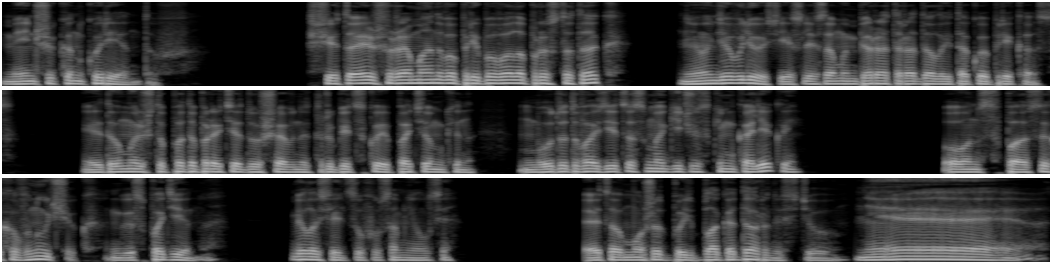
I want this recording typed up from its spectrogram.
Меньше конкурентов. Считаешь, Романова пребывала просто так? Не удивлюсь, если сам император отдал ей такой приказ. И думаю, что по доброте душевной Трубецкой и Потемкин будут возиться с магическим калекой? Он спас их внучек, господин. Белосельцев усомнился. Это может быть благодарностью. Нет,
